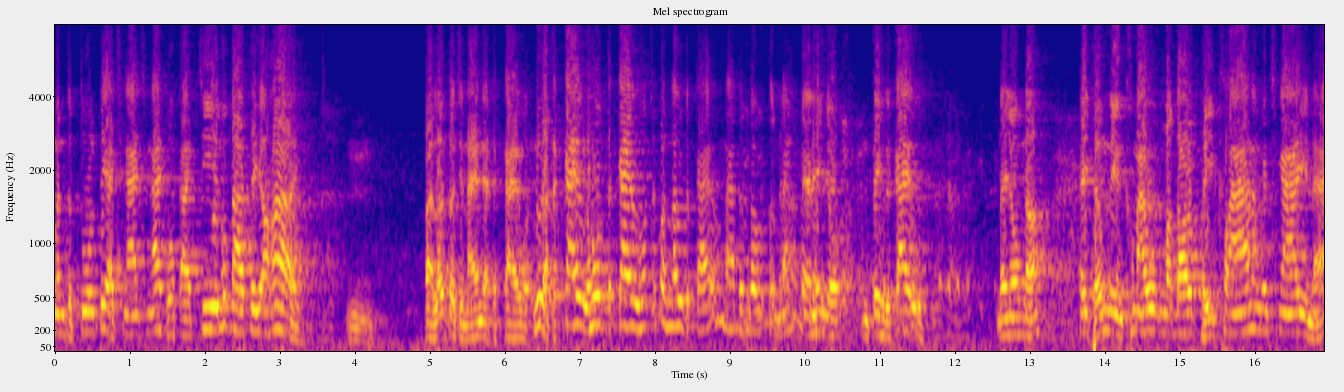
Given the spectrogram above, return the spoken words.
មិនទទួលទេអាឆ្ងាយឆ្ងាយព្រោះការជានោះដើរទេអស់ហើយបាទឥឡូវទៅចំណែនអ្នកតកែវលឺអាតកែវរហូតតកែវរហូតបើនៅតកែវណាទៅនៅទៅណាមែនទេញោមមិនទេតកែវណាញោមណោះហើយត្រឹមនាងខ្មៅមកដល់ព្រៃខ្លាហ្នឹងវាឆ្ងាយណា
